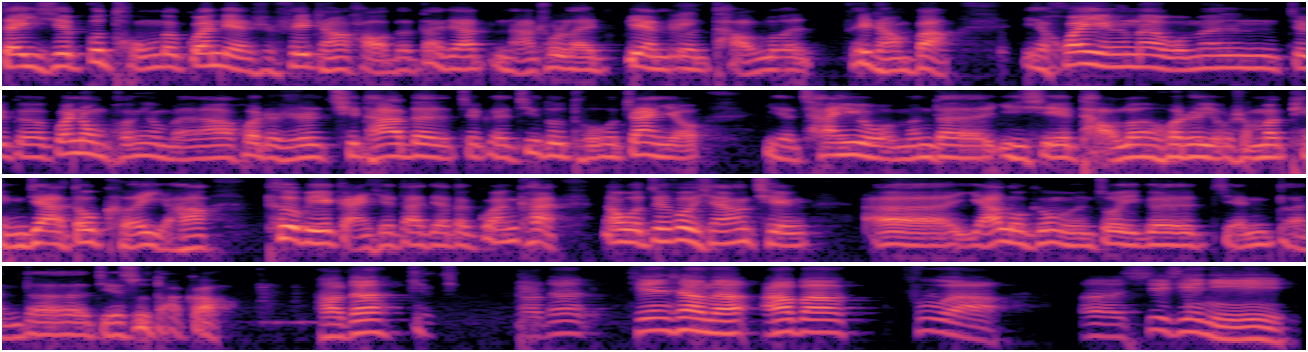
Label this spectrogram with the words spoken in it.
在一些不同的观点是非常好的，大家拿出来辩论讨论，非常棒。也欢迎呢我们这个观众朋友们啊，或者是其他的这个基督徒战友也参与我们的一些讨论，或者有什么评价都可以哈。特别感谢大家的观看。那我最后想请呃雅鲁跟我们做一个简短的结束祷告。好的，好的，天上的阿巴父啊，呃，谢谢你，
